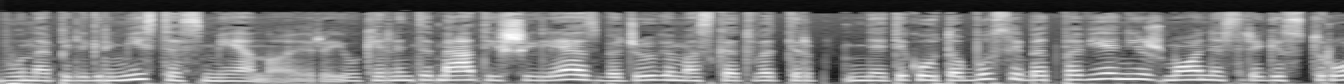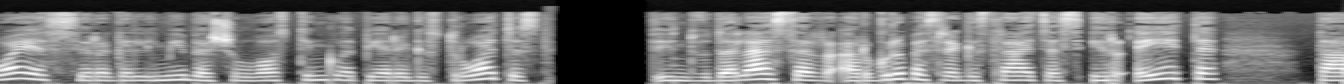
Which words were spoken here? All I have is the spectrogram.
būna piligrimystės mėno ir jau kelinti metai išailės, bet džiaugiamas, kad vat, ir ne tik autobusai, bet pavieniai žmonės registruojasi, yra galimybė šilvos tinklapyje registruotis, individualias ar, ar grupės registracijas ir eiti tą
